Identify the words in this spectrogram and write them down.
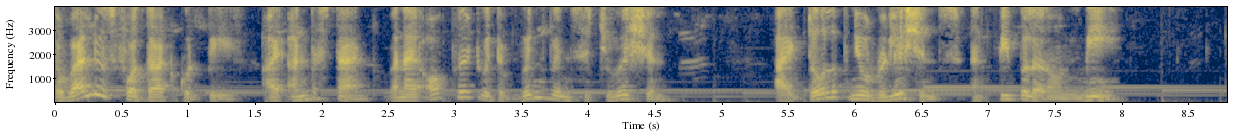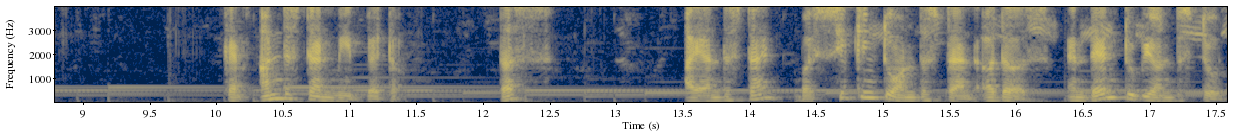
The values for that could be I understand when I operate with a win win situation, I develop new relations and people around me can understand me better. Thus, I understand by seeking to understand others and then to be understood,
